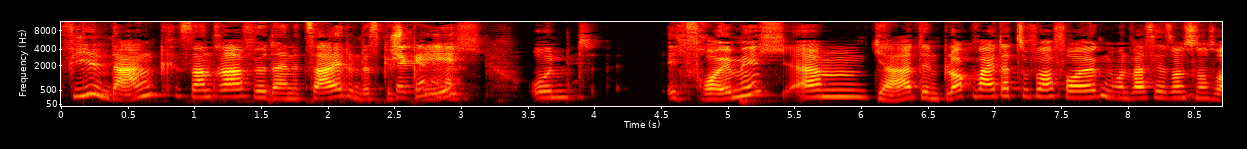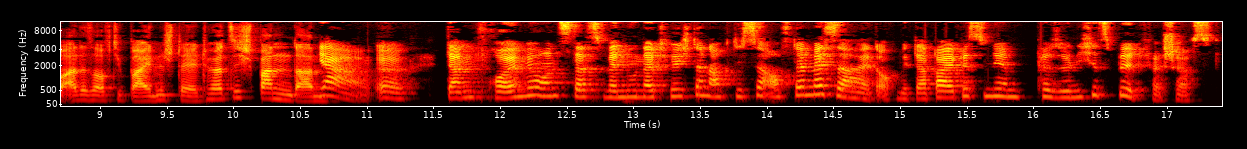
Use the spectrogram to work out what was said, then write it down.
vielen Dank, Sandra, für deine Zeit und das Gespräch. Und ich freue mich, ähm, ja, den Blog weiter zu verfolgen und was ihr sonst noch so alles auf die Beine stellt. Hört sich spannend an. Ja, äh, dann freuen wir uns, dass wenn du natürlich dann auch diese auf der Messe halt auch mit dabei bist und dir ein persönliches Bild verschaffst.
